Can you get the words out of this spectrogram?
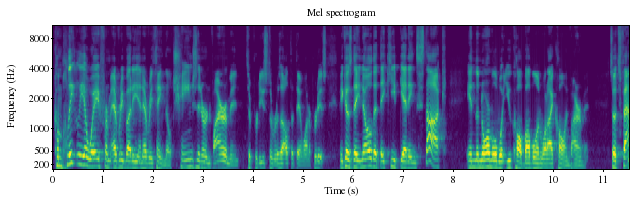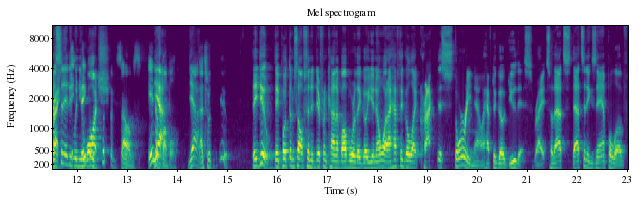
completely away from everybody and everything. They'll change their environment to produce the result that they want to produce because they know that they keep getting stuck in the normal, what you call bubble and what I call environment. So it's Right. fascinating They- when you watch. put themselves in Yeah. a bubble. Yeah. That's what they do. They do. They put themselves in a different kind of bubble where they go, you know what? I have to go like crack this story now. I have to go do this, right? So that's that's an example of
